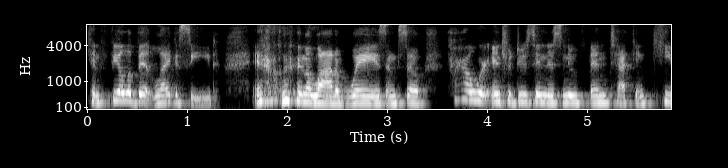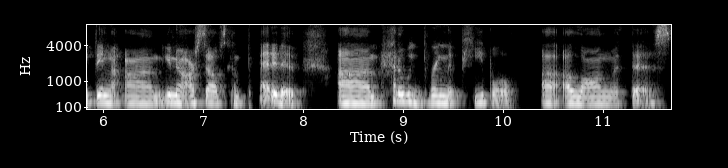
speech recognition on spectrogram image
can feel a bit legacied in, in a lot of ways. And so how we're introducing this new fintech and keeping um, you know ourselves competitive, um, how do we bring the people uh, along with this?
